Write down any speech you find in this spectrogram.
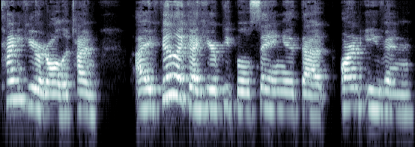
kind of hear it all the time I feel like I hear people saying it that aren't even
